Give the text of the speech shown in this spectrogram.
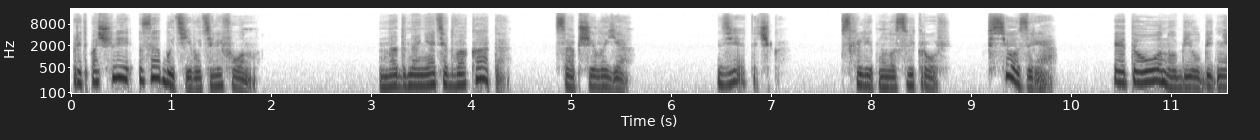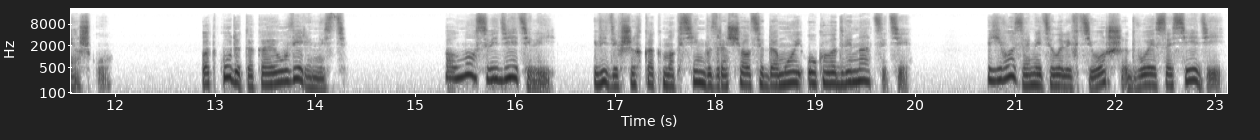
предпочли забыть его телефон. «Надо нанять адвоката», — сообщила я. «Деточка», — всхлипнула свекровь, — «все зря. Это он убил бедняжку». «Откуда такая уверенность?» «Полно свидетелей, видевших, как Максим возвращался домой около двенадцати. Его заметила лифтерша, двое соседей.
